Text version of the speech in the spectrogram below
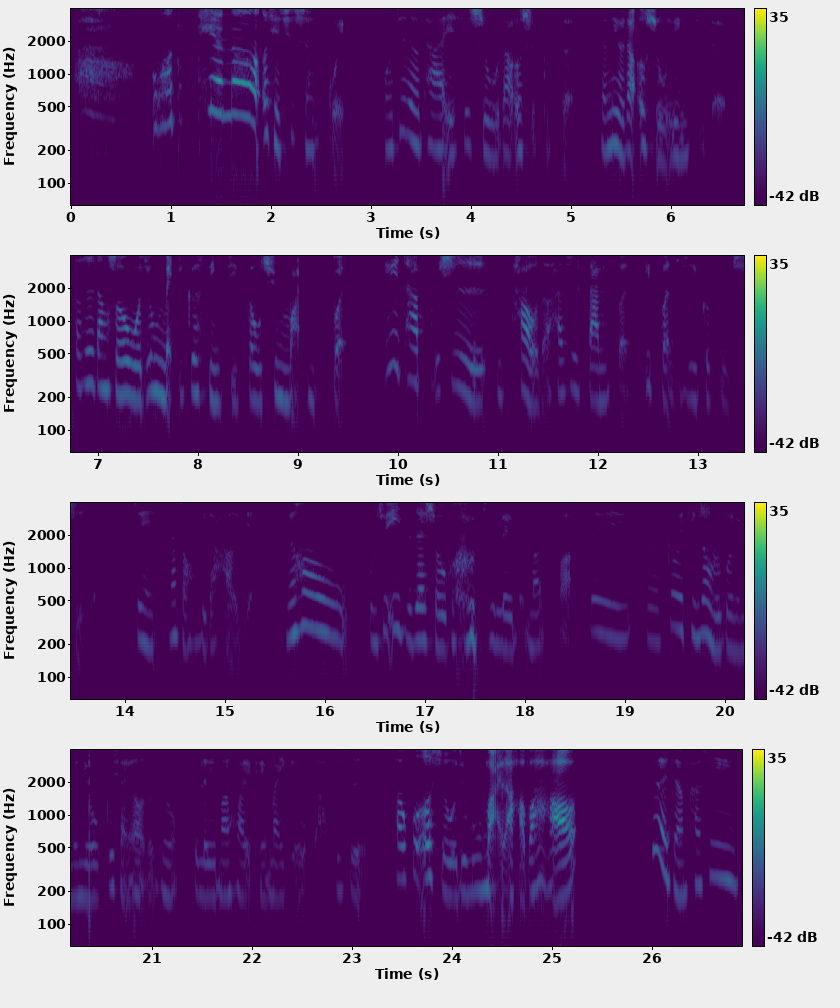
啊，我的天呐，而且确实很贵，我记得它也是十五到二十不等，可能有到二十五令吉的，但是当时候我就每一个星期都去买一本，因为它不是一套的，它是单本，一本就是一个故事的，所以那种会比较好一点。然后我就一直在收购 这类的漫画，所以呃各位听众，如果你们有不想要的这种这类漫画，也可以卖给我啦，就是超过二十我就不买了，好不好？再来讲，它是一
